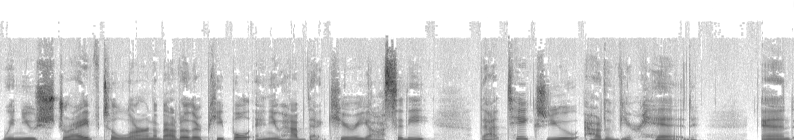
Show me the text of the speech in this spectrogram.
When you strive to learn about other people and you have that curiosity, that takes you out of your head and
